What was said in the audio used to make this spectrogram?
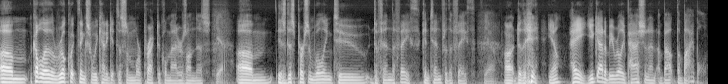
Um, a couple of other real quick things before we kind of get to some more practical matters on this. Yeah. Um, is this person willing to defend the faith, contend for the faith? Yeah. Uh, do they, you know, hey, you got to be really passionate about the Bible,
